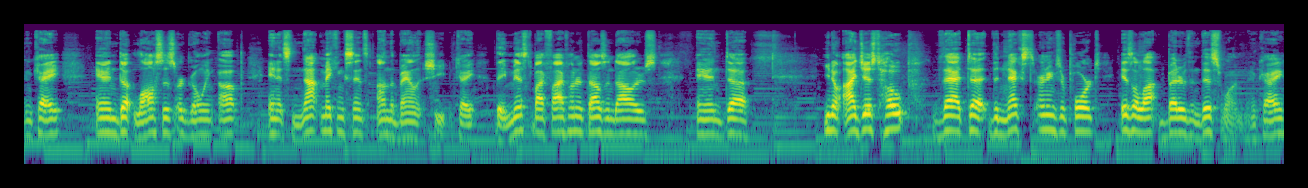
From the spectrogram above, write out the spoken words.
Okay and uh, losses are going up and it's not making sense on the balance sheet okay they missed by $500000 and uh, you know i just hope that uh, the next earnings report is a lot better than this one okay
